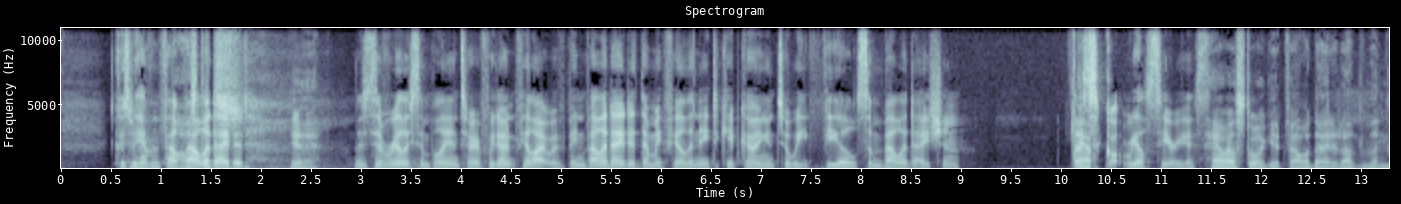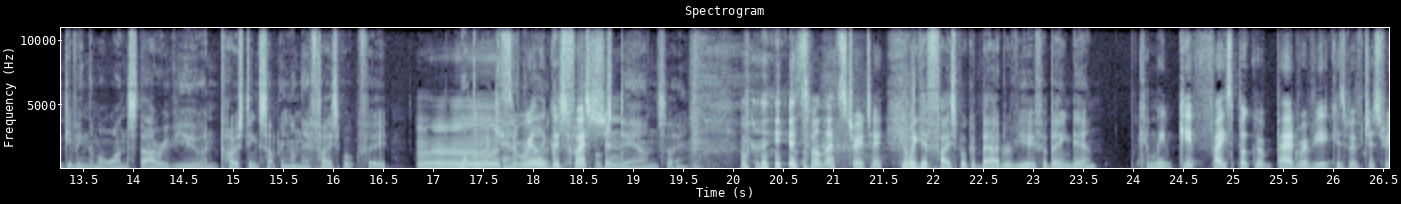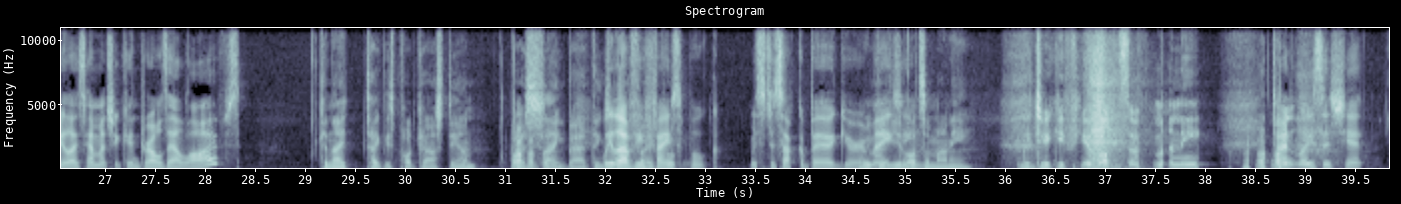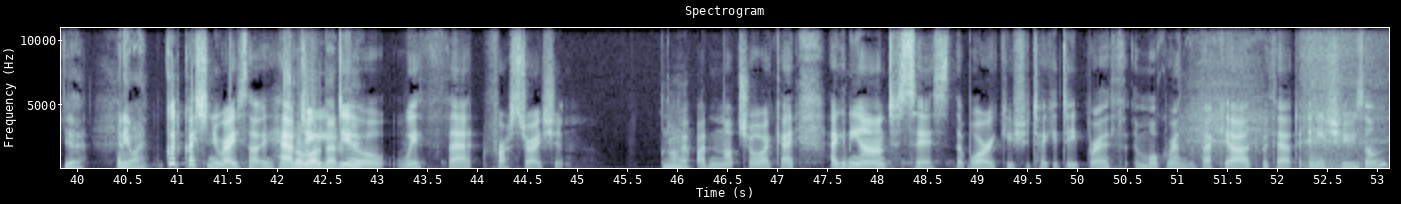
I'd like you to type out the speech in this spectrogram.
Because we haven't felt Bastards. validated. Yeah, This is a really simple answer. If we don't feel like we've been validated, then we feel the need to keep going until we feel some validation. That's got real serious. how else do I get validated other than giving them a one star review and posting something on their Facebook feed? Not that I Mm, can. It's a really good question. Facebook's down, so yes, well, that's true too. can we give Facebook a bad review for being down? Can we give Facebook a bad review because we've just realised how much it controls our lives? Can they take this podcast down by Probably. saying bad things? we about love you, Facebook? Mr. Zuckerberg, you're amazing. we amazing. give you lots of money. we do give you lots of money. Don't lose this yet. Yeah. Anyway, Good question you raised, though. How Should do you bad review? deal with that frustration? mm, I, I'm not sure. Okay. Agony Aunt says that Warwick, you should take a deep breath and walk around the backyard without any shoes on.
